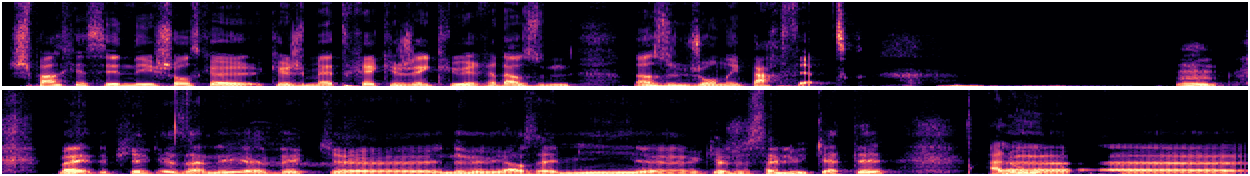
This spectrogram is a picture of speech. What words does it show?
je pense que c'est une des choses que, que je mettrais, que j'inclurais dans une, dans une journée parfaite. Hmm. Ben, depuis quelques années, avec euh, une de mes meilleures amies euh, que je salue, Katé, Allô? euh,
